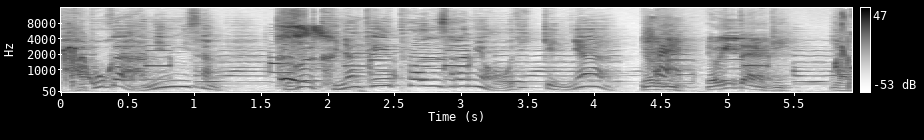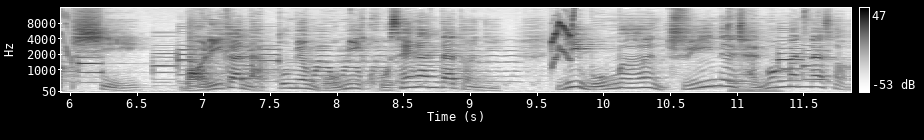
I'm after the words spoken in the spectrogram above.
바보가 아닌 이상 그걸 그냥 테이프로 하는 사람이 어디 있겠냐? 여기, 여기 있다 여기. 역시 머리가 나쁘면 몸이 고생한다더니 네 몸은 주인을 잘못 만나서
